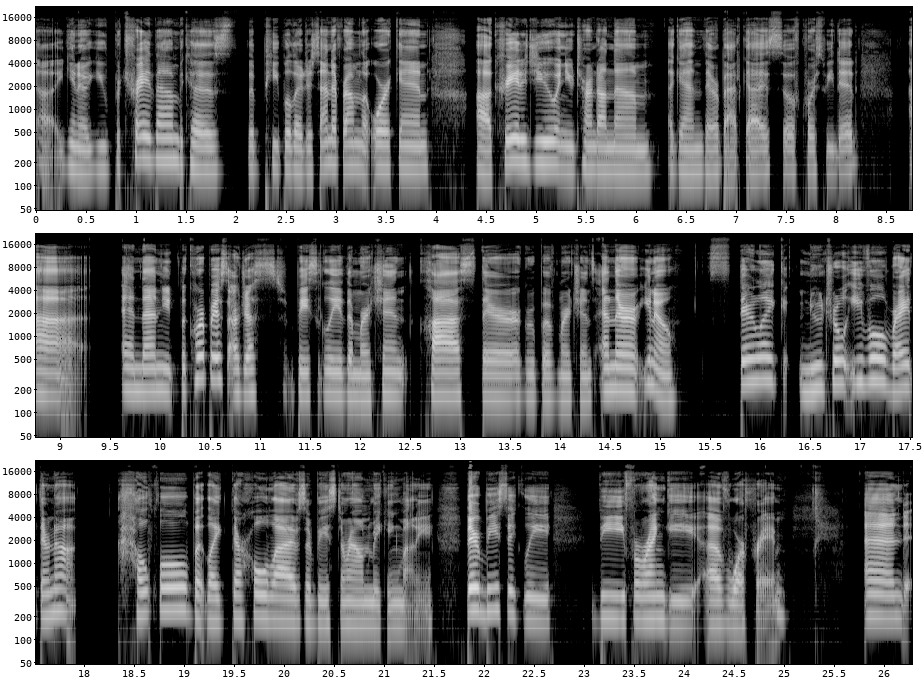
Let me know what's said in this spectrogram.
uh, you know you betrayed them because the people they're descended from, the Orokin, uh, created you and you turned on them. Again, they're bad guys, so of course we did. Uh, and then you, the corpus are just basically the merchant class. They're a group of merchants, and they're you know they're like neutral evil, right? They're not helpful, but like their whole lives are based around making money. They're basically the Ferengi of Warframe. And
